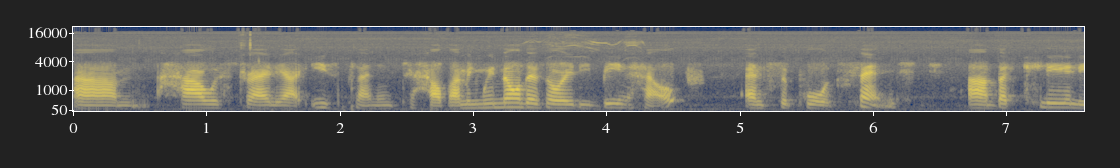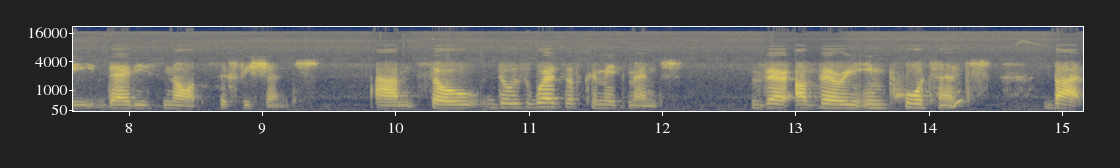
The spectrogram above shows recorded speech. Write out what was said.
um, how Australia is planning to help. I mean, we know there's already been help and support sent, uh, but clearly that is not sufficient. Um, so those words of commitment ver- are very important, but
